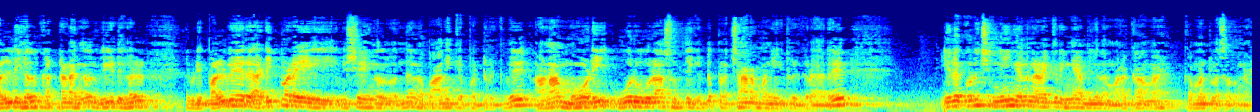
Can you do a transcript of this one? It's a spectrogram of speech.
பள்ளிகள் கட்டடங்கள் வீடுகள் இப்படி பல்வேறு அடிப்படை விஷயங்கள் வந்து அங்க பாதிக்கப்பட்டிருக்குது. ஆனா மோடி ஊர் ஊரா சுத்திக்கிட்டு பிரச்சாரம் பண்ணிட்டு இருக்கிறாரு. இதை குறித்து நீங்க என்ன நினைக்கிறீங்க அப்படிங்கிறத மறக்காம கமெண்ட்ல சொல்லுங்க.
